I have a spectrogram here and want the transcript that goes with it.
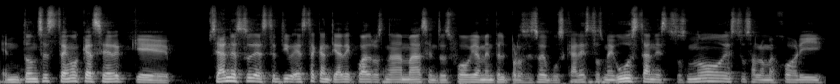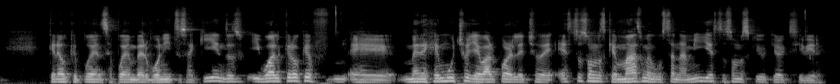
entonces tengo que hacer que sean este, esta cantidad de cuadros nada más. Entonces fue obviamente el proceso de buscar estos me gustan, estos no, estos a lo mejor y creo que pueden, se pueden ver bonitos aquí. Entonces, igual creo que eh, me dejé mucho llevar por el hecho de estos son los que más me gustan a mí y estos son los que yo quiero exhibir.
